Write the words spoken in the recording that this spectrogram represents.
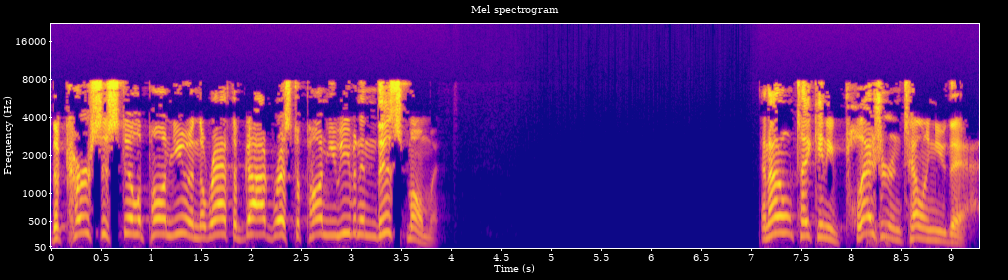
The curse is still upon you and the wrath of God rests upon you even in this moment. And I don't take any pleasure in telling you that.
